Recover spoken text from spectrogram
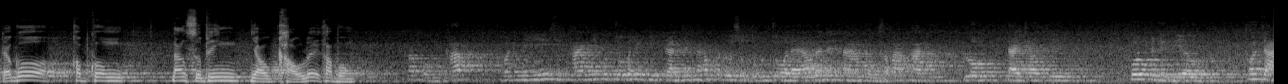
เดี๋ยวก็ขอบคุณนางสือพิงเหยาเข่าเลยครับผมครับผมครับ วันนี้สุดท้ายนี้คุณโจก็ยังยืนยันใช่ไหมครับว่าโดยส่วนตัวคุณโจแล้วและในนามของสมาพันธ์รวมใจชาวจีนทั่วโลกเป็นหนึ่งเดียว ก็จะ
